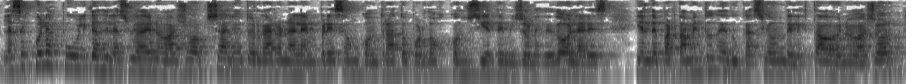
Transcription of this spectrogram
Las escuelas públicas de la ciudad de Nueva York ya le otorgaron a la empresa un contrato por 2,7 millones de dólares y el Departamento de Educación del Estado de Nueva York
